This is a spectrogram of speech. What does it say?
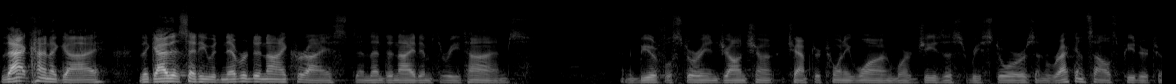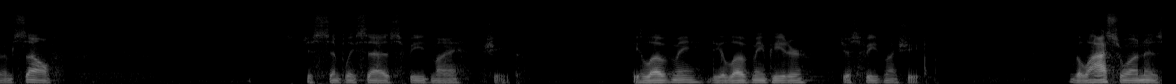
That kind of guy. The guy that said he would never deny Christ and then denied him three times. And a beautiful story in John chapter 21 where Jesus restores and reconciles Peter to himself. Just simply says, Feed my sheep. Do you love me? Do you love me, Peter? Just feed my sheep. The last one is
